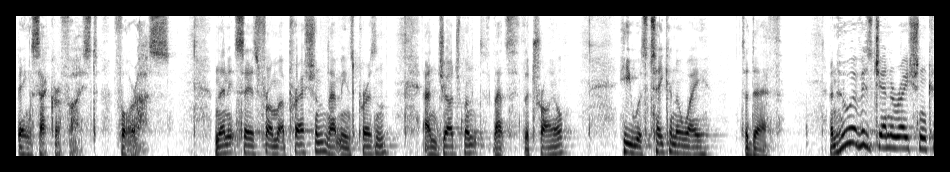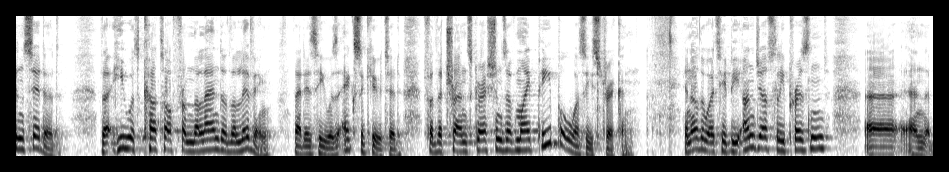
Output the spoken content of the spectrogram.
being sacrificed for us. And then it says, from oppression, that means prison, and judgment, that's the trial, he was taken away to death. And who of his generation considered that he was cut off from the land of the living, that is, he was executed, for the transgressions of my people was he stricken. In other words, he'd be unjustly imprisoned uh, and,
